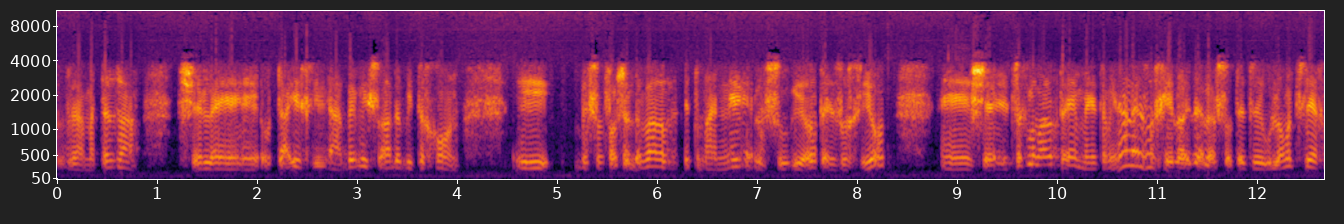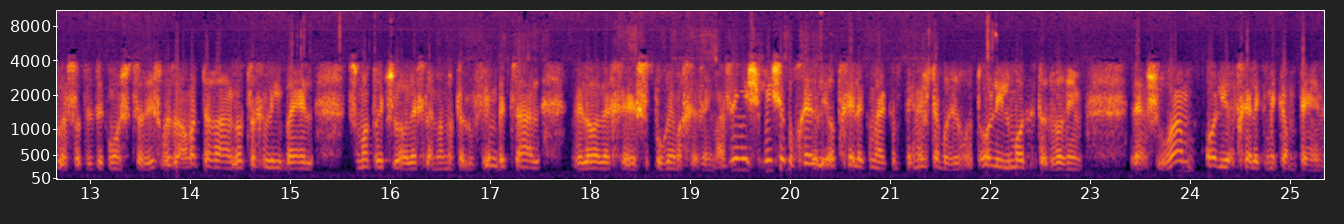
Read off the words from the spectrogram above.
והמטרה של אותה יחידה במשרד הביטחון היא בסופו של דבר לתת מענה לסוגיות האזרחיות אה, שצריך לומר את האמת, המינהל האזרחי לא יודע לעשות את זה, הוא לא מצליח לעשות את זה כמו שצריך וזו המטרה, לא צריך להיבהל, סמוטריץ' לא הולך למנות אלופים בצה"ל ולא הולך אה, סיפורים אחרים. אז אם מי שבוחר להיות חלק מהקמפיין, יש את הברירות, או ללמוד את הדברים לאשורם, או להיות חלק מקמפיין,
